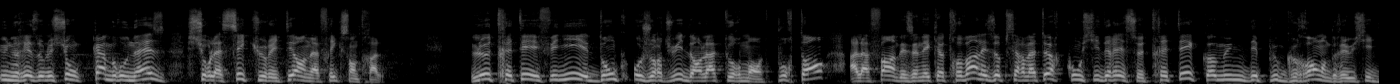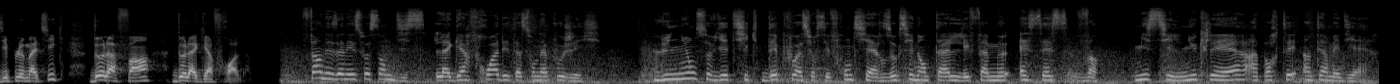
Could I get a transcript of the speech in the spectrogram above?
une résolution camerounaise sur la sécurité en Afrique centrale. Le traité est donc aujourd'hui dans la tourmente. Pourtant, à la fin des années 80, les observateurs considéraient ce traité comme une des plus grandes réussites diplomatiques de la fin de la guerre froide. Fin des années 70, la guerre froide est à son apogée. L'Union soviétique déploie sur ses frontières occidentales les fameux SS-20 missiles nucléaires à portée intermédiaire.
